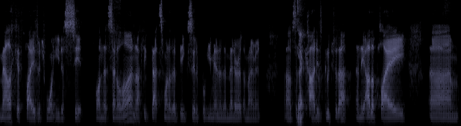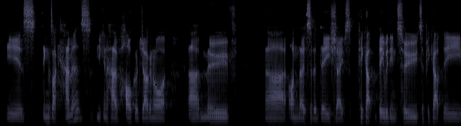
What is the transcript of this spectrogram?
Malekith plays which want you to sit on the center line. And I think that's one of the big sort of boogeymen in the meta at the moment. Um, so yep. that card is good for that. And the other play um, is things like hammers. You can have Hulk or Juggernaut uh, move uh, on those sort of D shapes, pick up, be within two to pick up the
